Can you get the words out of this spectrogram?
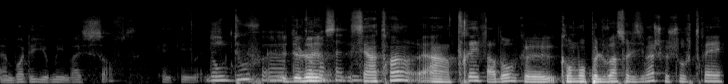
and what do you mean by soft? Donc doux. euh, C'est un train, un trait, pardon, que, comme on peut le voir sur les images, que je trouve très.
